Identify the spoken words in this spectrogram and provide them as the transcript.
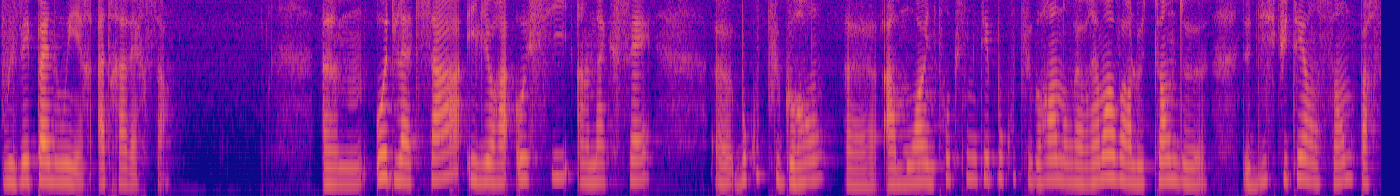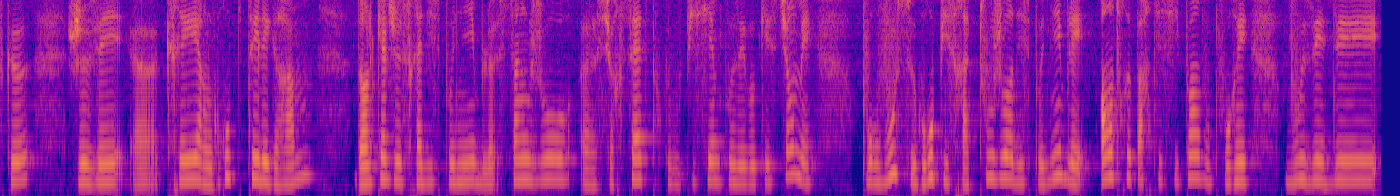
vous épanouir à travers ça. Euh, au-delà de ça, il y aura aussi un accès euh, beaucoup plus grand euh, à moi, une proximité beaucoup plus grande. On va vraiment avoir le temps de, discuter ensemble parce que je vais créer un groupe Telegram dans lequel je serai disponible 5 jours sur 7 pour que vous puissiez me poser vos questions. Mais pour vous, ce groupe, sera toujours disponible et entre participants, vous pourrez vous aider,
